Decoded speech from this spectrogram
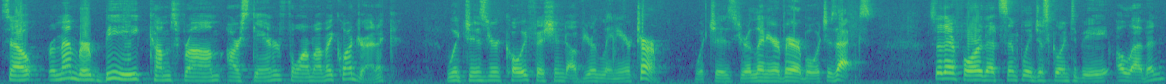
So remember, b comes from our standard form of a quadratic, which is your coefficient of your linear term, which is your linear variable, which is x. So therefore, that's simply just going to be 11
